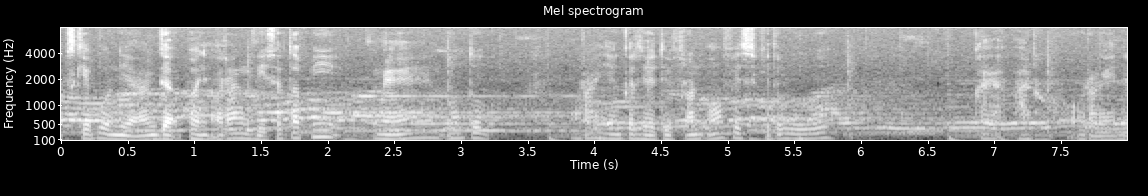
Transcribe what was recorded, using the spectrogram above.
Meskipun ya nggak banyak orang bisa tapi men untuk orang yang kerja di front office gitu kayak aduh orang ini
